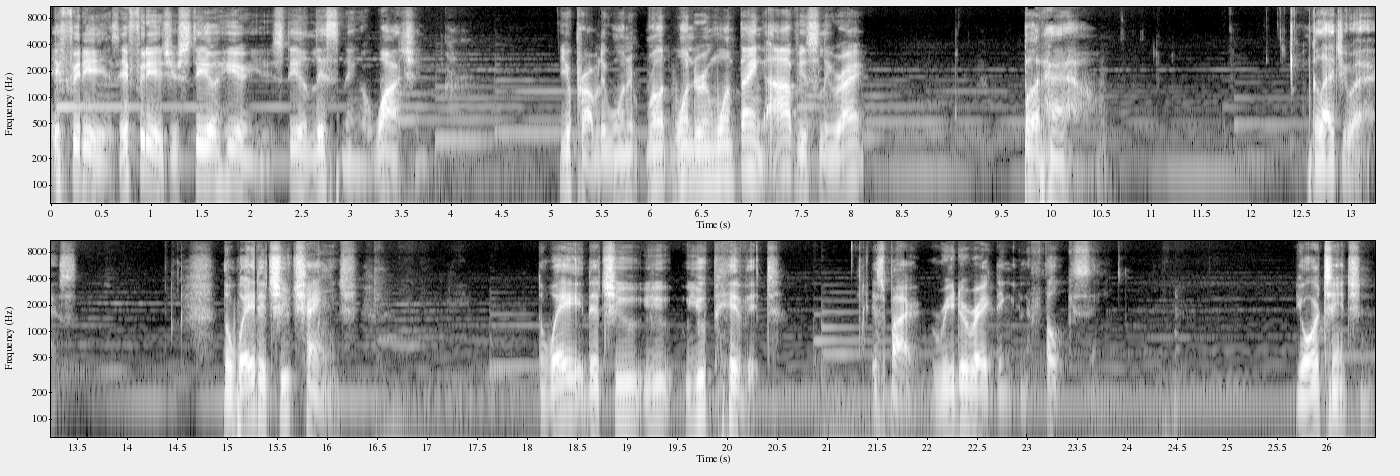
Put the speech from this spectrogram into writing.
If it is, if it is, you're still here, you're still listening or watching, you're probably wondering one thing, obviously, right? But how? I'm glad you asked. The way that you change, the way that you you you pivot is by redirecting and focusing your attention,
